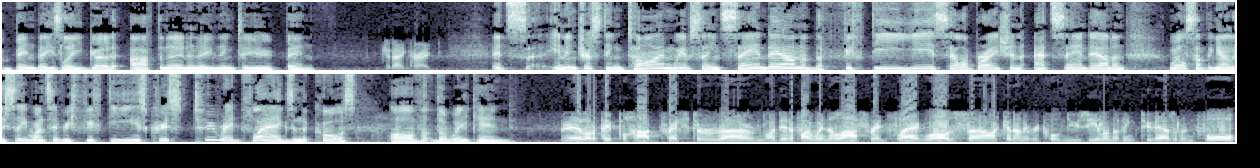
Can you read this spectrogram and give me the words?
Ben Beasley. Good afternoon and evening to you, Ben. G'day, Craig. It's an interesting time. We've seen Sandown, and the 50 year celebration at Sandown, and well, something you only see once every 50 years, Chris. Two red flags in the course of the weekend. Yeah, a lot of people hard pressed to uh, identify when the last red flag was. Uh, I can only recall New Zealand, I think 2004,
